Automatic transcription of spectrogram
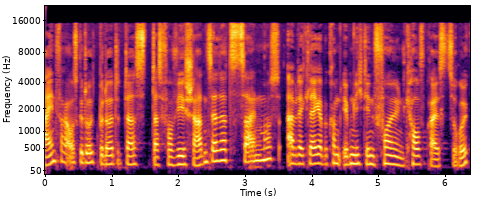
Einfach ausgedrückt bedeutet das, dass VW Schadensersatz zahlen muss, aber der Kläger bekommt eben nicht den vollen Kaufpreis zurück.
